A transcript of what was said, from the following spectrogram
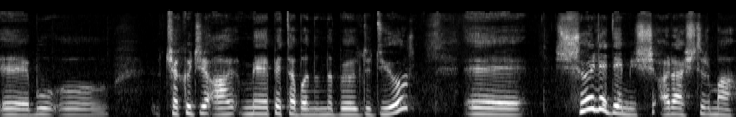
e, bu e, Çakıcı MHP tabanını böldü diyor. E, Şöyle demiş araştırma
